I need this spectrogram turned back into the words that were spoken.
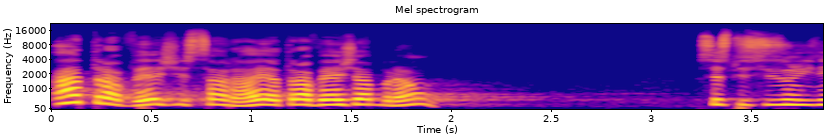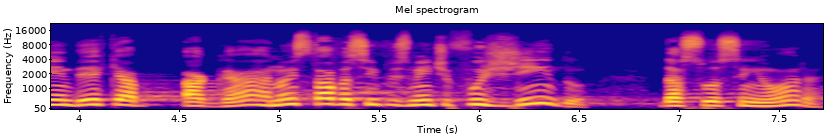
através de Sarai, através de Abrão. Vocês precisam entender que Agar não estava simplesmente fugindo da sua senhora,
